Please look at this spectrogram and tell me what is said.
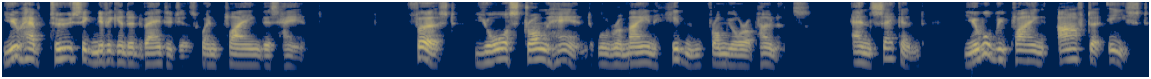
You have two significant advantages when playing this hand. First, your strong hand will remain hidden from your opponents. And second, you will be playing after East,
